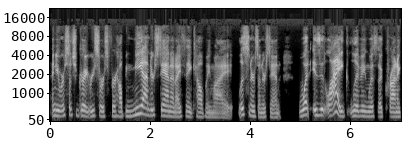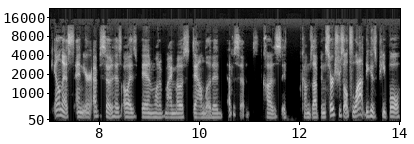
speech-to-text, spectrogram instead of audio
And you were such a great resource for helping me understand, and I think helping my listeners understand what is it like living with a chronic illness. And your episode has always been one of my most downloaded episodes because it comes up in search results a lot because people,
